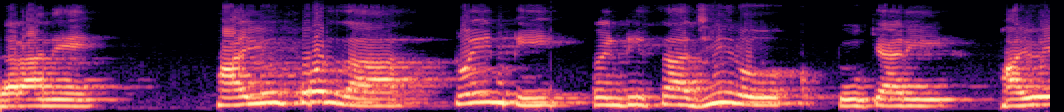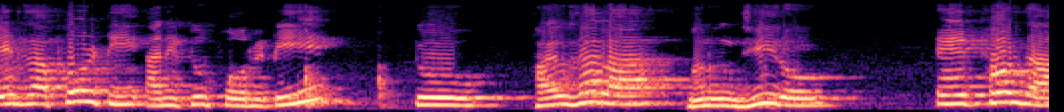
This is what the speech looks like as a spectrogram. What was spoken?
दराने. फाईव्ह फोर जा ट्वेंटी ट्वेंटीचा zero two carry five eight जा फोर्टी आणि टू फोर्टी टू फाईव्ह झाला म्हणून झिरो एट फोर जा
